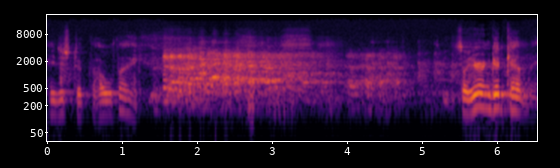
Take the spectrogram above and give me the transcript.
he just took the whole thing. so you're in good company.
